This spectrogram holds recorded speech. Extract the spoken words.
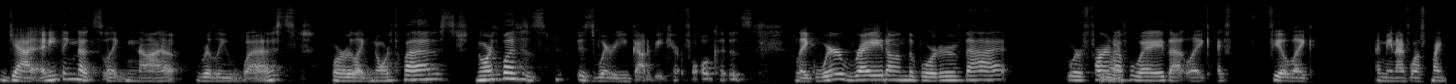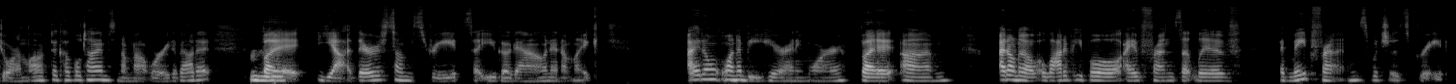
Yeah, anything that's like not really west or like northwest. Northwest is is where you've got to be careful cuz like we're right on the border of that. We're far enough away that like I feel like I mean, I've left my door unlocked a couple times and I'm not worried about it. Mm-hmm. But yeah, there's some streets that you go down and I'm like, I don't want to be here anymore. But um, I don't know. A lot of people, I have friends that live, I've made friends, which is great.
